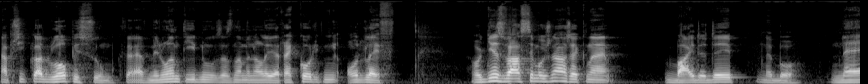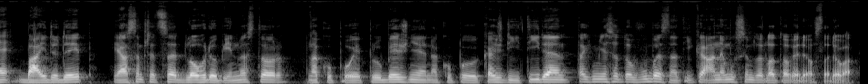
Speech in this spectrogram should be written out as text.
například dluhopisům, které v minulém týdnu zaznamenaly rekordní odliv. Hodně z vás si možná řekne buy the dip nebo ne buy the dip. Já jsem přece dlouhodobý investor, nakupuji průběžně, nakupuji každý týden, takže mě se to vůbec netýká a nemusím tohleto video sledovat.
